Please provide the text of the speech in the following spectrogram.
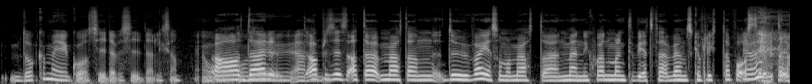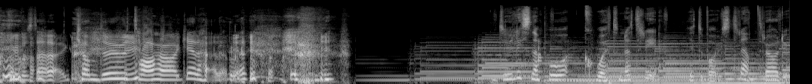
då kan man ju gå sida vid sida liksom. Och, Ja, och där, även- ja, precis. Att äh, möta en duva är som att möta en människa när man inte vet vem ska flytta på sig. Typ. Där, kan du ta höger här eller? Du lyssnar på K103, Göteborgs studentradio.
